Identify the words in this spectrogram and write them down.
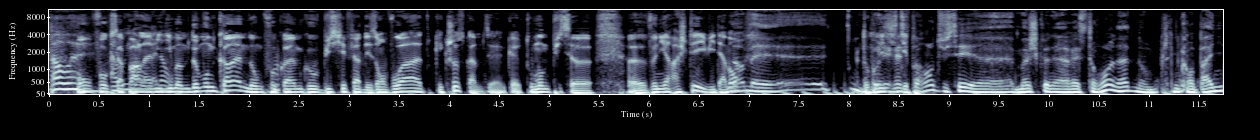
Ah ouais. Bon, faut que Ah ça oui, parle non, un non. minimum de monde quand même. Donc, faut quand même que vous puissiez faire des envois, tout- quelque chose quand même, que tout le monde puisse euh, euh, venir acheter évidemment. Non, mais euh, Donc, les n'hésitez pas. restaurants, tu sais, euh, moi je connais un restaurant là, dans pleine campagne.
